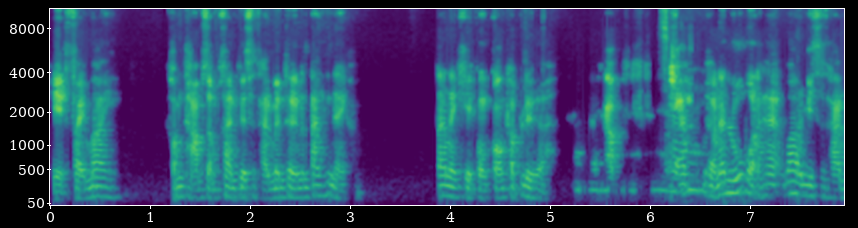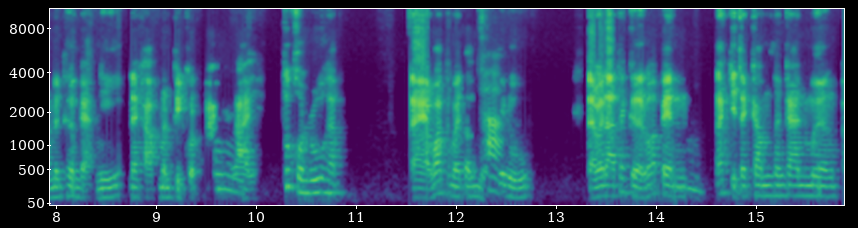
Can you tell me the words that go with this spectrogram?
เหตุไฟไหม้ คำถามสำคัญคือสถานบันเทิงนั้นตั้งที่ไหนครับ ตั้งในเขตของกองทัพเรือนะครับแถวนั้นรู้หมดนะฮะว่ามันมีสถานบันเทิงแบบนี้นะครับ มันผิดกฎหมายอะไร ทุกคนรู้ครับ แต่ว่าทำไมตำรวจไม่รู้ แต่เวลาถ้าเกิดว่าเป็นนักกิจกรรมทางการเมืองไป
